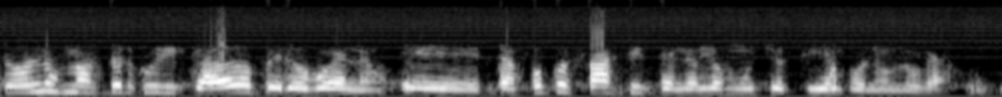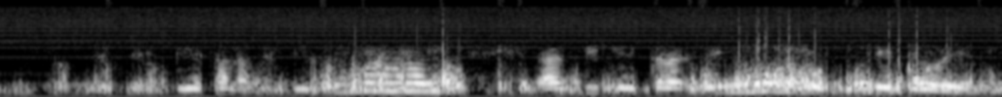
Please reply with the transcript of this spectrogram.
son los más perjudicados, pero bueno, eh, tampoco es fácil tenerlos mucho tiempo en un lugar. Empiezan a sentirse mal, así que tenemos lo que podemos.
